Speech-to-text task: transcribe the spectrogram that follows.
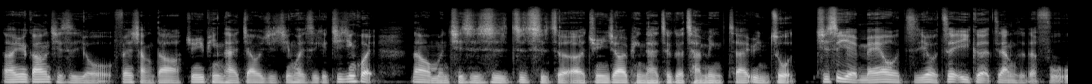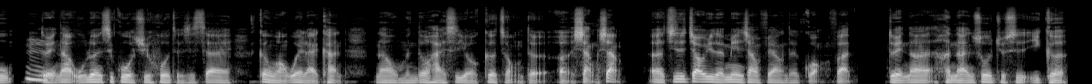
那因为刚刚其实有分享到军医平台教育基金会是一个基金会，那我们其实是支持着呃军医教育平台这个产品在运作。其实也没有只有这一个这样子的服务，嗯，对。那无论是过去或者是在更往未来看，那我们都还是有各种的呃想象。呃，其实教育的面向非常的广泛，对，那很难说就是一个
